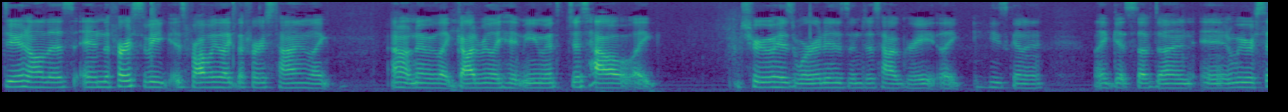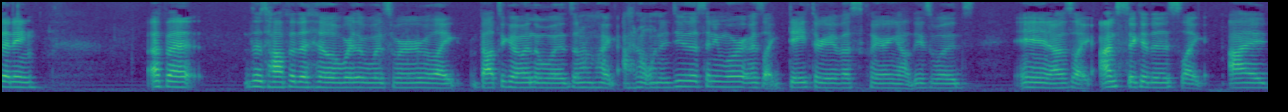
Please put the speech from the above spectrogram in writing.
doing all this, and the first week is probably like the first time like I don't know, like God really hit me with just how like true His word is, and just how great like He's gonna like get stuff done. And we were sitting up at the top of the hill where the woods were, like about to go in the woods, and I'm like, I don't want to do this anymore. It was like day three of us clearing out these woods, and I was like, I'm sick of this. Like I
